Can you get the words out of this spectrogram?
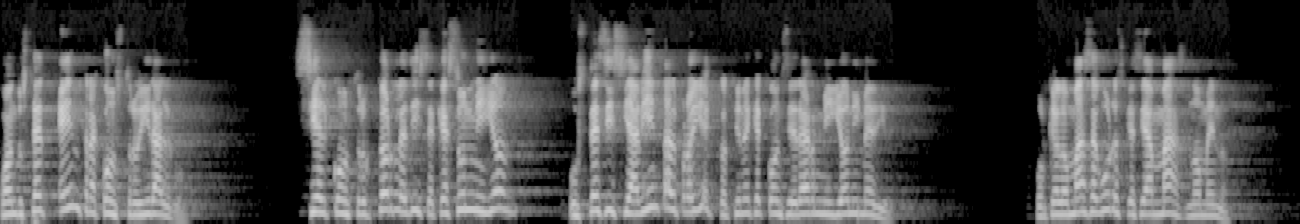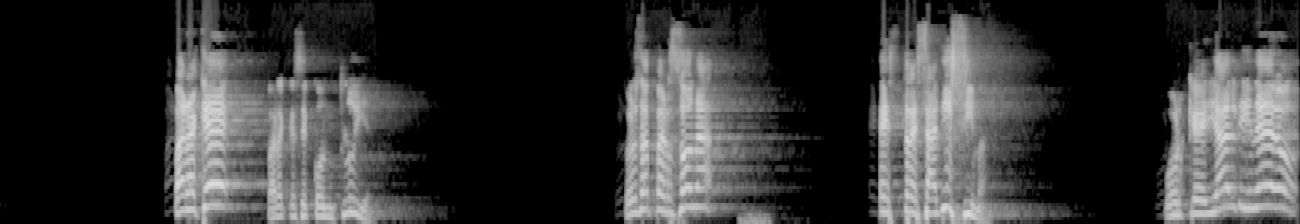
cuando usted entra a construir algo, si el constructor le dice que es un millón, Usted si se avienta al proyecto tiene que considerar millón y medio. Porque lo más seguro es que sea más, no menos. ¿Para qué? Para que se concluya. Pero esa persona estresadísima. Porque ya el dinero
